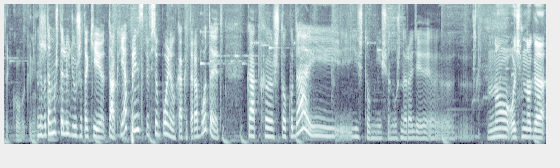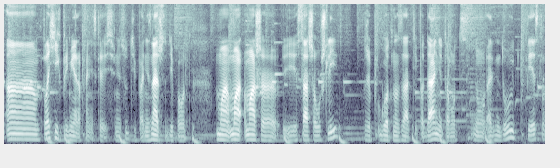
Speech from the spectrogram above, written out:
Такого, конечно. Ну, потому что люди уже такие, так, я, в принципе, все понял, как это работает, как, э, что, куда, и, и что мне еще нужно ради... э, Ну, очень много э, плохих примеров они, скорее всего, несут. Типа, они знают, что, типа, вот Ма- Ма- Маша и Саша ушли уже год назад, типа, да, они там вот, ну, арендуют кресло.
